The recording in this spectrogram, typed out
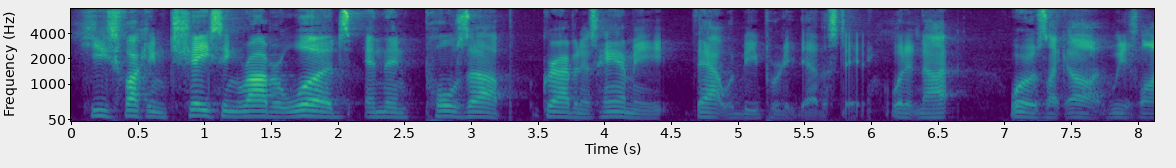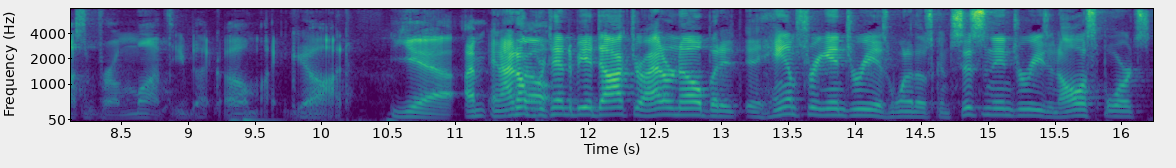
he's fucking chasing Robert Woods and then pulls up, grabbing his hammy, that would be pretty devastating, would it not? Where it was like, oh, we just lost him for a month. You'd be like, oh my god. Yeah, I'm, And I don't well, pretend to be a doctor. I don't know, but it, a hamstring injury is one of those consistent injuries in all sports.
